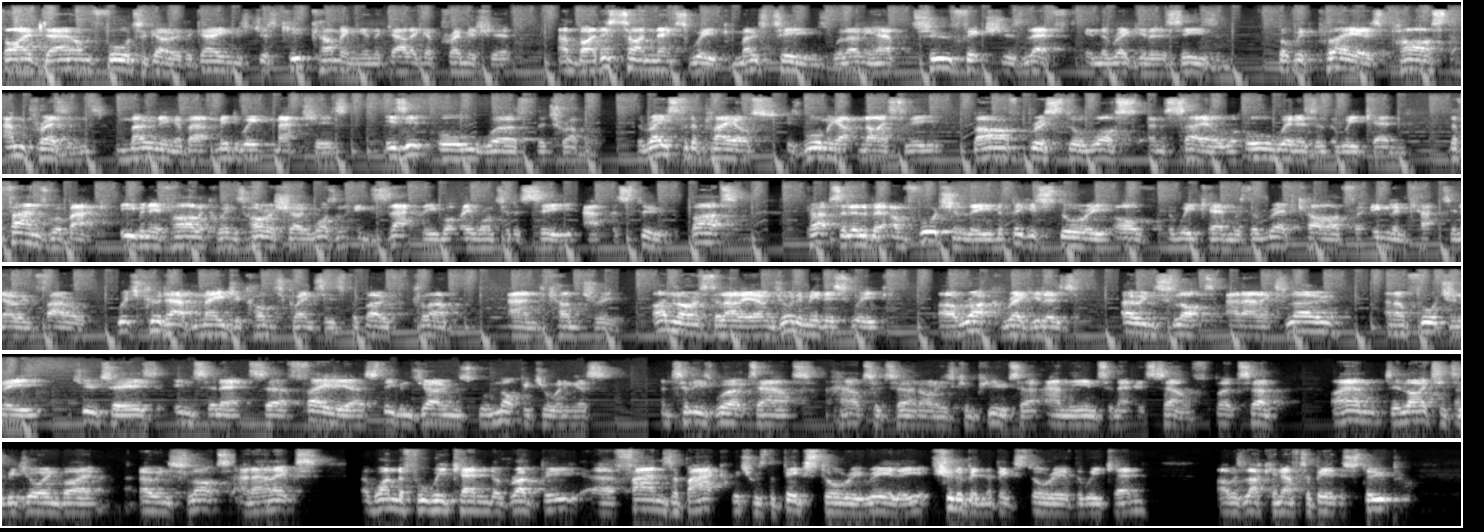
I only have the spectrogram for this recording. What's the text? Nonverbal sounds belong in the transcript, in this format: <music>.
Five down, four to go. The games just keep coming in the Gallagher Premiership. And by this time next week, most teams will only have two fixtures left in the regular season. But with players past and present moaning about midweek matches, is it all worth the trouble? The race for the playoffs is warming up nicely. Bath, Bristol, Wasps, and Sale were all winners at the weekend. The fans were back, even if Harlequin's horror show wasn't exactly what they wanted to see at the Stoop. But Perhaps a little bit unfortunately, the biggest story of the weekend was the red card for England captain Owen Farrell, which could have major consequences for both club and country. I'm Lawrence Dallaglio, and joining me this week are Ruck regulars Owen Slot and Alex Lowe. And unfortunately, due to his internet uh, failure, Stephen Jones will not be joining us until he's worked out how to turn on his computer and the internet itself. But uh, I am delighted to be joined by Owen Slot and Alex a wonderful weekend of rugby. Uh, fans are back, which was the big story, really. It should have been the big story of the weekend. I was lucky enough to be at the Stoop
